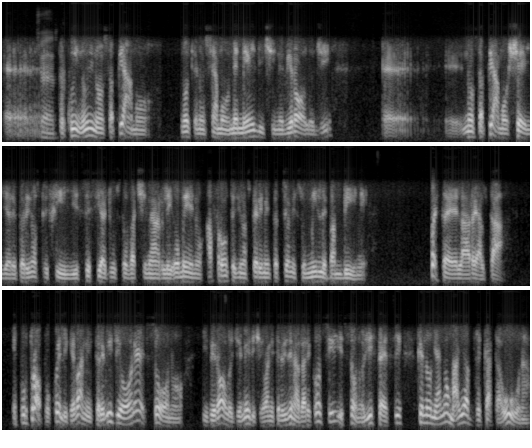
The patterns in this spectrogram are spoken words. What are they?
Eh, certo. Per cui noi non sappiamo, noi che non siamo né medici né virologi, eh, eh, non sappiamo scegliere per i nostri figli se sia giusto vaccinarli o meno a fronte di una sperimentazione su mille bambini. Questa è la realtà. E purtroppo quelli che vanno in televisione sono i virologi e i medici che vanno in televisione a dare consigli, sono gli stessi che non ne hanno mai azzeccata una.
